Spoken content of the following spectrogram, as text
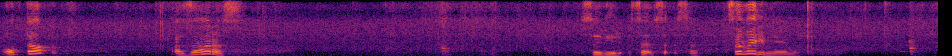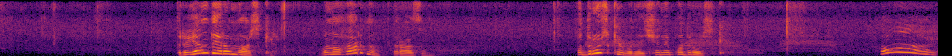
Отак. А зараз все, вір... все, все, все, все вирівняємо. Троянди і ромашки. Воно гарно разом. Подружки вони чи не подружки? Ой.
